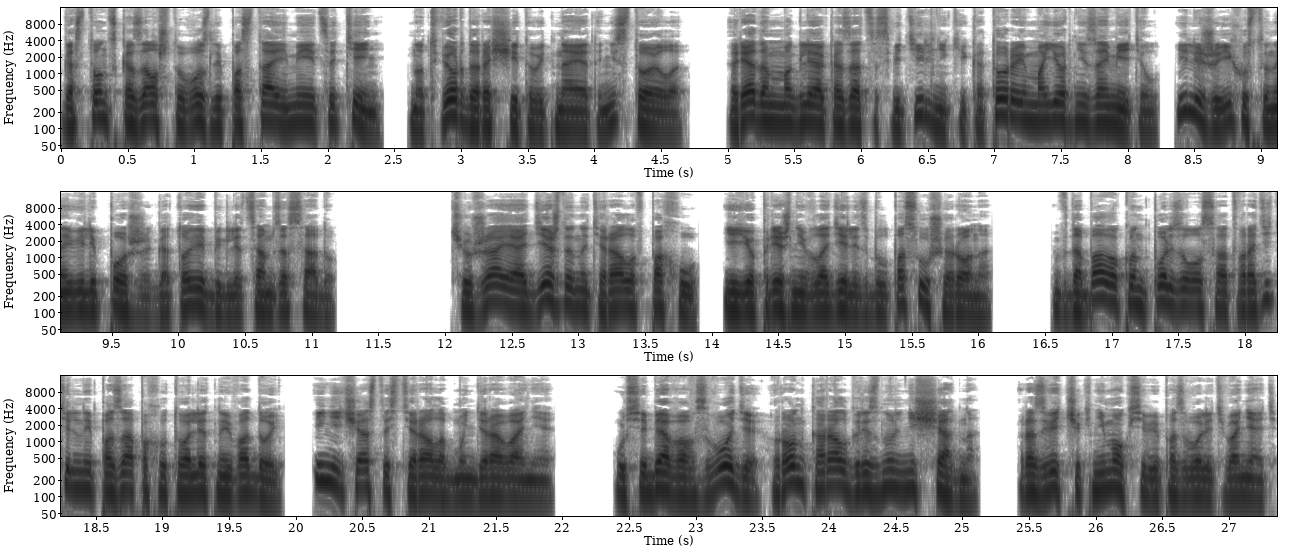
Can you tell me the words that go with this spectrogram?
Гастон сказал, что возле поста имеется тень, но твердо рассчитывать на это не стоило. Рядом могли оказаться светильники, которые майор не заметил, или же их установили позже, готовя беглецам засаду. Чужая одежда натирала в паху, ее прежний владелец был по суше Рона. Вдобавок он пользовался отвратительной по запаху туалетной водой и нечасто стирал обмундирование. У себя во взводе Рон карал грязнуль нещадно, Разведчик не мог себе позволить вонять,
